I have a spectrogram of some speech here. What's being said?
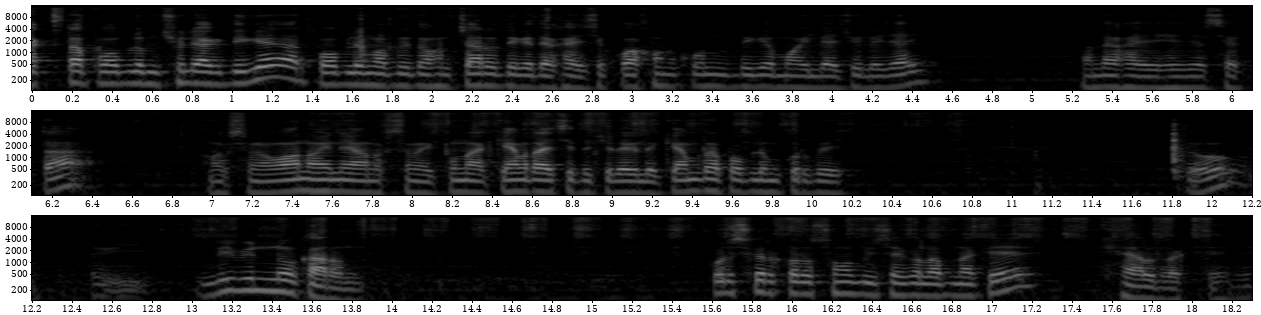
একটা প্রবলেম ছিল একদিকে, আর প্রবলেম আপনি তখন চারোদিকে দেখা যাচ্ছে কখন কোন দিকে ময়লা চলে যায়। তখন দেখা যাচ্ছে যে সেটটা অনেক সময় অন হয় না অনেক সময় কোনো ক্যামেরা আছে তো চলে গেলে ক্যামেরা প্রবলেম করবে। তো বিভিন্ন কারণ। পরিষ্কার করার সময় বিষয়গুলো আপনাকে খেয়াল রাখতে হবে।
